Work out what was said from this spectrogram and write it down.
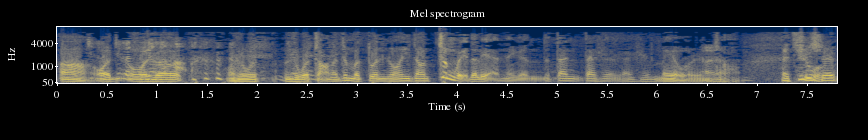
啊，我我说我 说我我说我长得这么端庄，一张正伟的脸，那个但但是还是没有人找。其实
